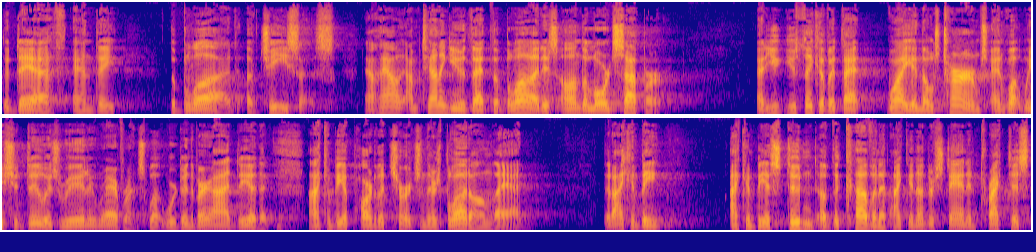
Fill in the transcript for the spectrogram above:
the death and the, the blood of Jesus. Now, how, I'm telling you that the blood is on the Lord's Supper. And you, you think of it that way in those terms, and what we should do is really reverence what we're doing. The very idea that I can be a part of the church and there's blood on that, that I can be I can be a student of the covenant. I can understand and practice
